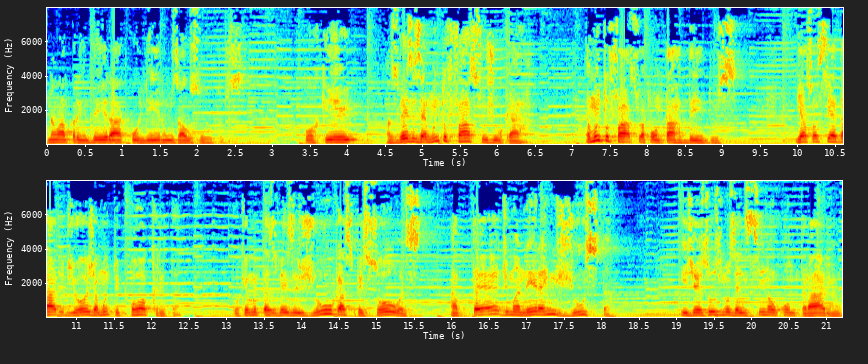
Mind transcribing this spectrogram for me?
não aprender a acolher uns aos outros. Porque às vezes é muito fácil julgar, é muito fácil apontar dedos. E a sociedade de hoje é muito hipócrita, porque muitas vezes julga as pessoas até de maneira injusta. E Jesus nos ensina o contrário,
